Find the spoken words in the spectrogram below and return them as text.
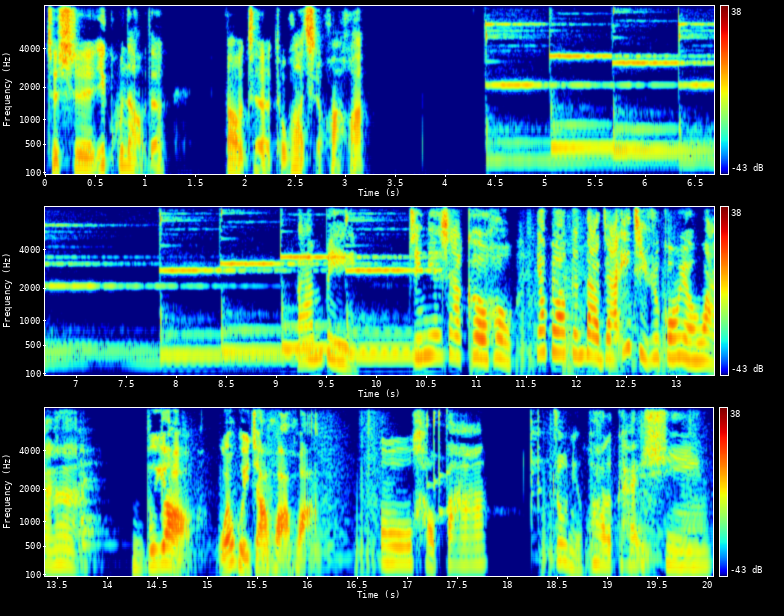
只是一股脑的抱着图画纸画画。斑比，今天下课后要不要跟大家一起去公园玩啊？不要，我要回家画画。哦，好吧。祝你画的开心。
